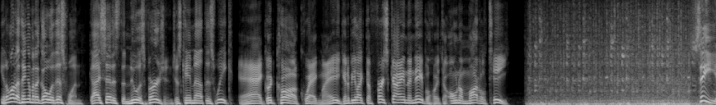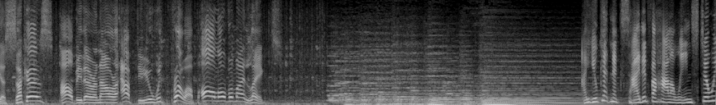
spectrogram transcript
You know what? I think I'm gonna go with this one. Guy said it's the newest version. Just came out this week. Yeah, good call, Quagmire. You're gonna be like the first guy in the neighborhood to own a Model T. See ya, suckers! I'll be there an hour after you with throw up all over my legs. Are you getting excited for Halloween, Stewie?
